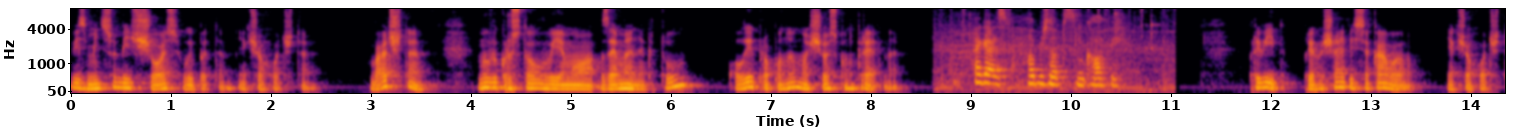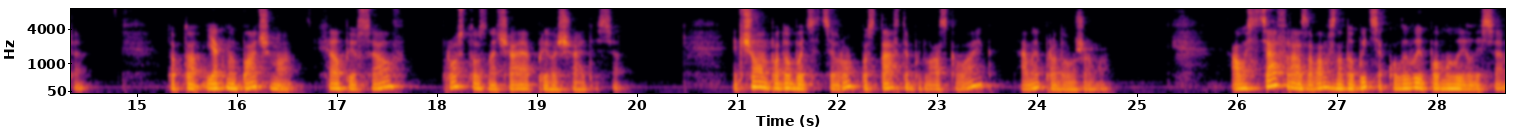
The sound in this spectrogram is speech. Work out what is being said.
візьміть собі щось випити, якщо хочете. Бачите, ми використовуємо займенник to, коли пропонуємо щось конкретне. Hi guys, help yourself to some coffee. Привіт, пригощайтеся кавою, якщо хочете. Тобто, як ми бачимо, help yourself просто означає пригощайтеся. Якщо вам подобається цей урок, поставте, будь ласка, лайк, а ми продовжуємо. А ось ця фраза вам знадобиться, коли ви помилилися,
